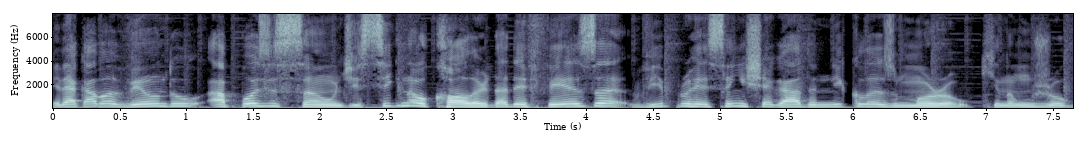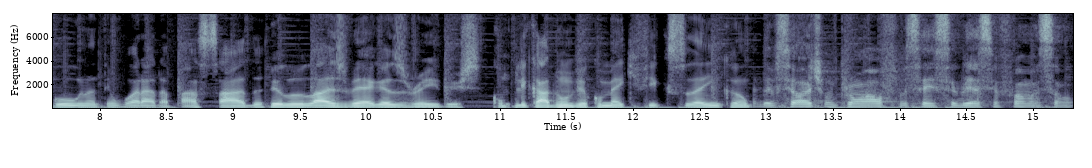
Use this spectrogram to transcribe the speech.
ele acaba vendo a posição de signal caller da defesa vir para o recém-chegado Nicholas Morrow, que não jogou na temporada passada pelo Las Vegas Raiders. Complicado, vamos ver como é que fica isso daí em campo. Deve ser ótimo para um alfa você receber essa informação.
